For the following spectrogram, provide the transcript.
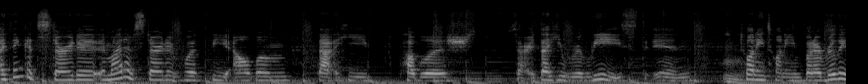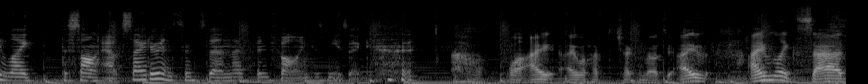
I think it started it might have started with the album that he published sorry that he released in 2020 but I really like the song Outsider and since then I've been following his music. Oh, well, I, I will have to check them out too. I've I'm like sad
